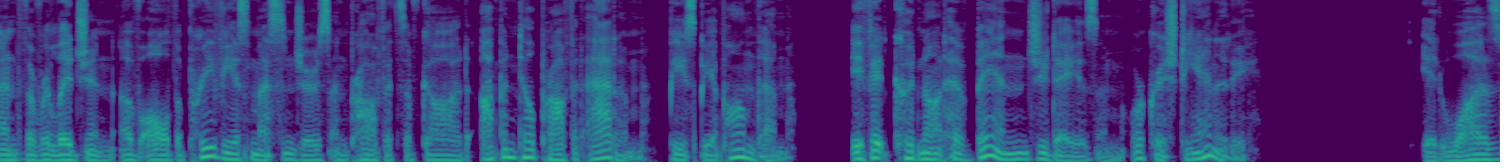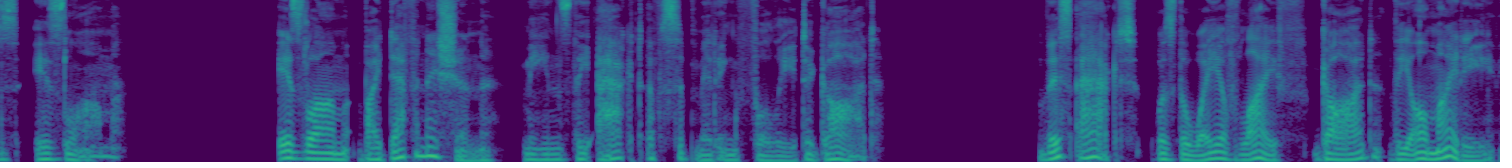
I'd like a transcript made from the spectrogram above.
and the religion of all the previous messengers and prophets of God up until Prophet Adam, peace be upon them, if it could not have been Judaism or Christianity? It was Islam. Islam, by definition, means the act of submitting fully to God. This act was the way of life God, the Almighty,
